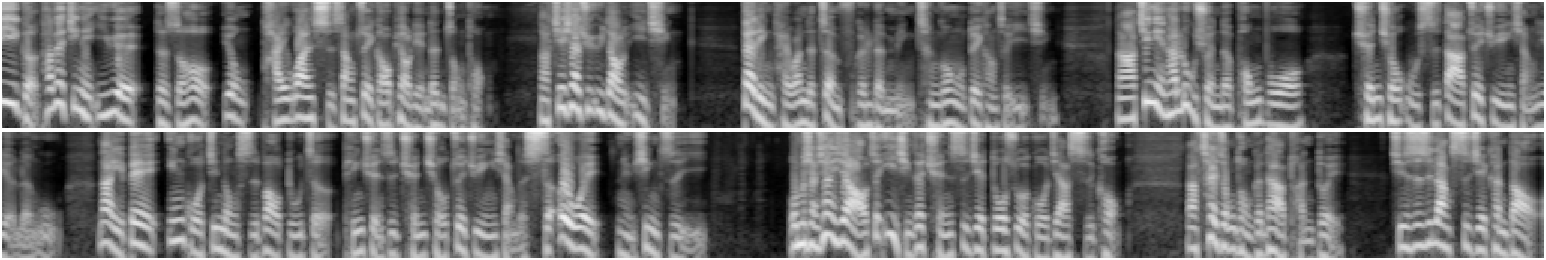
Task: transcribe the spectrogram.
第一个，他在今年一月的时候用台湾史上最高票连任总统。那接下去遇到了疫情，带领台湾的政府跟人民成功的对抗这疫情。那今年他入选的彭博全球五十大最具影响力的人物，那也被英国金融时报读者评选是全球最具影响的十二位女性之一。我们想象一下哦，这疫情在全世界多数的国家失控，那蔡总统跟他的团队其实是让世界看到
